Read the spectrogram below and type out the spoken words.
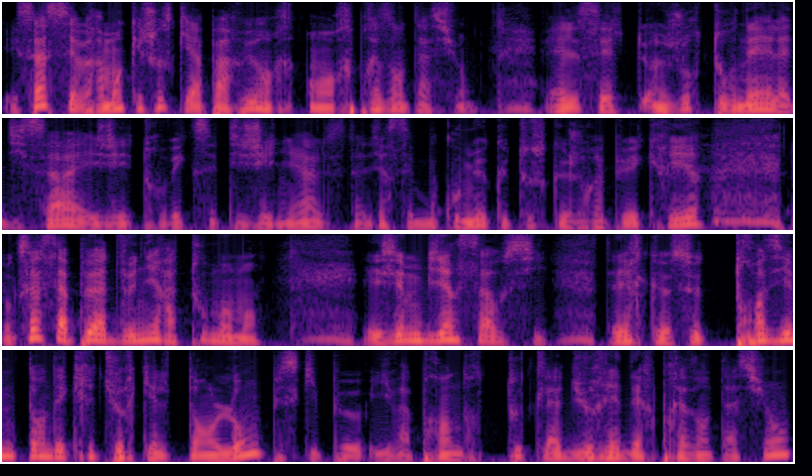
Et ça, c'est vraiment quelque chose qui est apparu en, représentation. Elle s'est un jour tournée, elle a dit ça et j'ai trouvé que c'était génial. C'est-à-dire, c'est beaucoup mieux que tout ce que j'aurais pu écrire. Donc, ça, ça peut advenir à tout moment. Et j'aime bien ça aussi. C'est-à-dire que ce troisième temps d'écriture, qui est le temps long, puisqu'il peut, il va prendre toute la durée des représentations,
